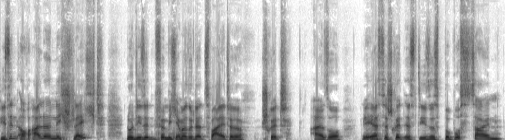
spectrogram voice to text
die sind auch alle nicht schlecht, nur die sind für mich immer so der zweite Schritt. Also der erste Schritt ist dieses Bewusstsein,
